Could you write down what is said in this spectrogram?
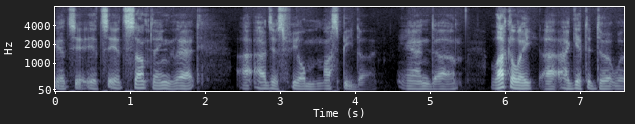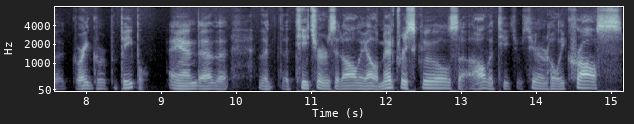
It's it's it's something that I, I just feel must be done, and uh, luckily uh, I get to do it with a great group of people, and uh, the, the the teachers at all the elementary schools, uh, all the teachers here at Holy Cross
